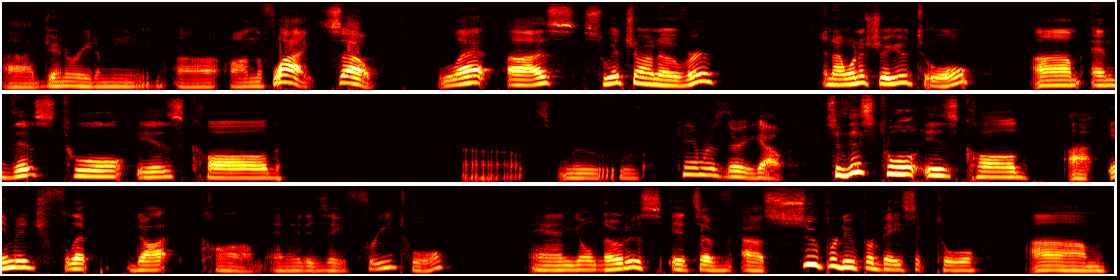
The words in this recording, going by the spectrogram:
uh, generate a meme uh, on the fly. So let us switch on over and I want to show you a tool. Um, and this tool is called, uh, let's move cameras. There you go. So this tool is called uh, imgflip.com and it is a free tool. And you'll notice it's a, a super duper basic tool um,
